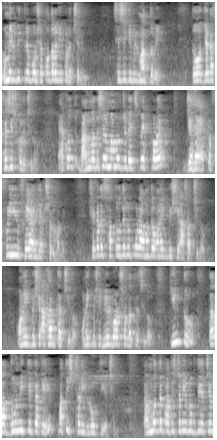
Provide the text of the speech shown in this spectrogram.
রোমের ভিতরে বসে তদারকি করেছেন সিসিটিভির মাধ্যমে। তো যেটা ফ্যাসিস্ট করেছিল। এখন বাংলাদেশের মানুষ যেটা এক্সপেক্ট করে, যে হ্যাঁ একটা ফ্রি ফেয়ার ইলেকশন হবে। সেখানে ছাত্রদের উপর আমাদের অনেক বেশি আশা ছিল, অনেক বেশি আকাঙ্ক্ষা ছিল, অনেক বেশি নির্ভরশীলতা ছিল। কিন্তু তারা দুর্নীতিটাকে প্রাতিষ্ঠানিক রূপ দিয়েছেন। তার মধ্যে প্রাতিষ্ঠানিক রূপ দিয়েছেন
